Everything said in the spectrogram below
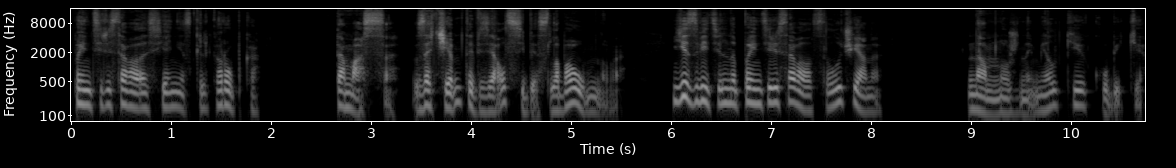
Поинтересовалась я несколько робко. «Томасса, зачем ты взял себе слабоумного?» Язвительно поинтересовался Лучьяна. «Нам нужны мелкие кубики».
